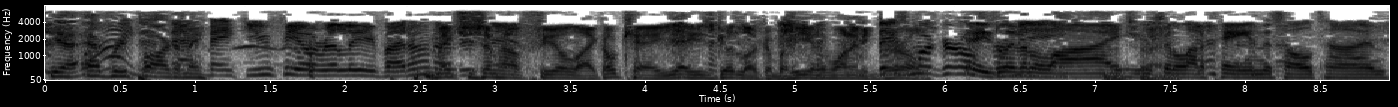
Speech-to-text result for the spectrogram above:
yeah every part of me. make you feel relief? I don't know. Makes you somehow feel like, okay, yeah, he's good looking, but he didn't want any There's girls. more girls Yeah, he's for living a me. lie. That's he was right. in a lot of pain this whole time.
